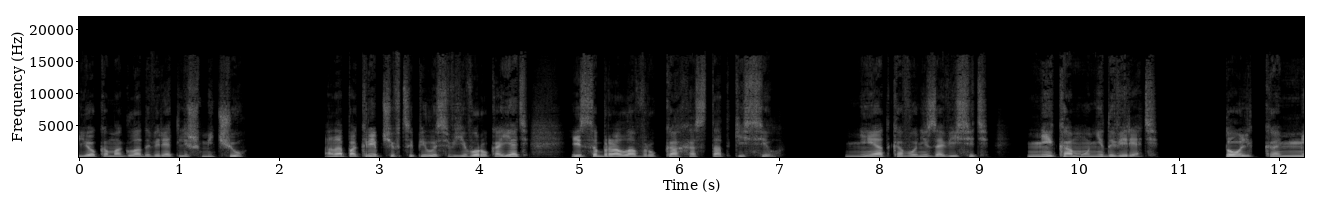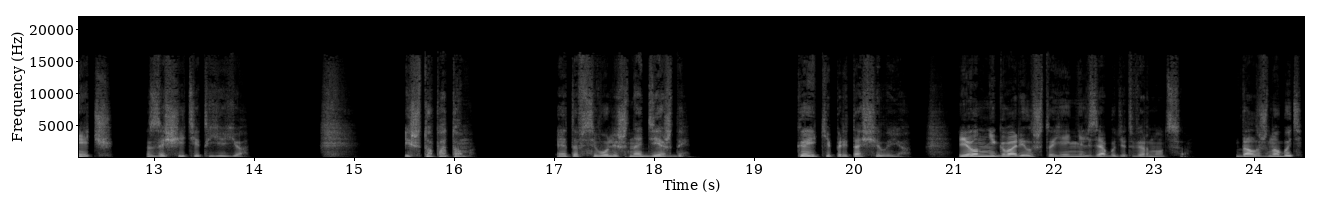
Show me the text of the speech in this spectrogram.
Йока могла доверять лишь мечу. Она покрепче вцепилась в его рукоять и собрала в руках остатки сил. Ни от кого не зависеть, никому не доверять. Только меч защитит ее. И что потом? Это всего лишь надежды. Кейки притащил ее, и он не говорил, что ей нельзя будет вернуться. Должно быть,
